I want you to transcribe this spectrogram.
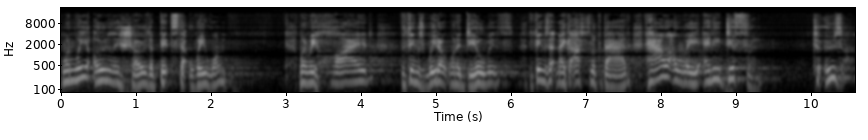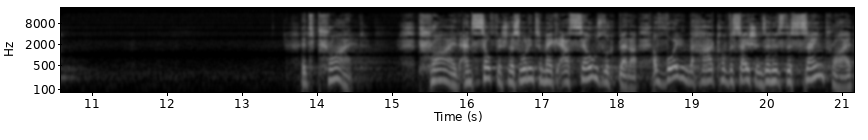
when we only show the bits that we want, when we hide the things we don't want to deal with, the things that make us look bad, how are we any different to Uzzah? It's pride. Pride and selfishness, wanting to make ourselves look better, avoiding the hard conversations. And it's the same pride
